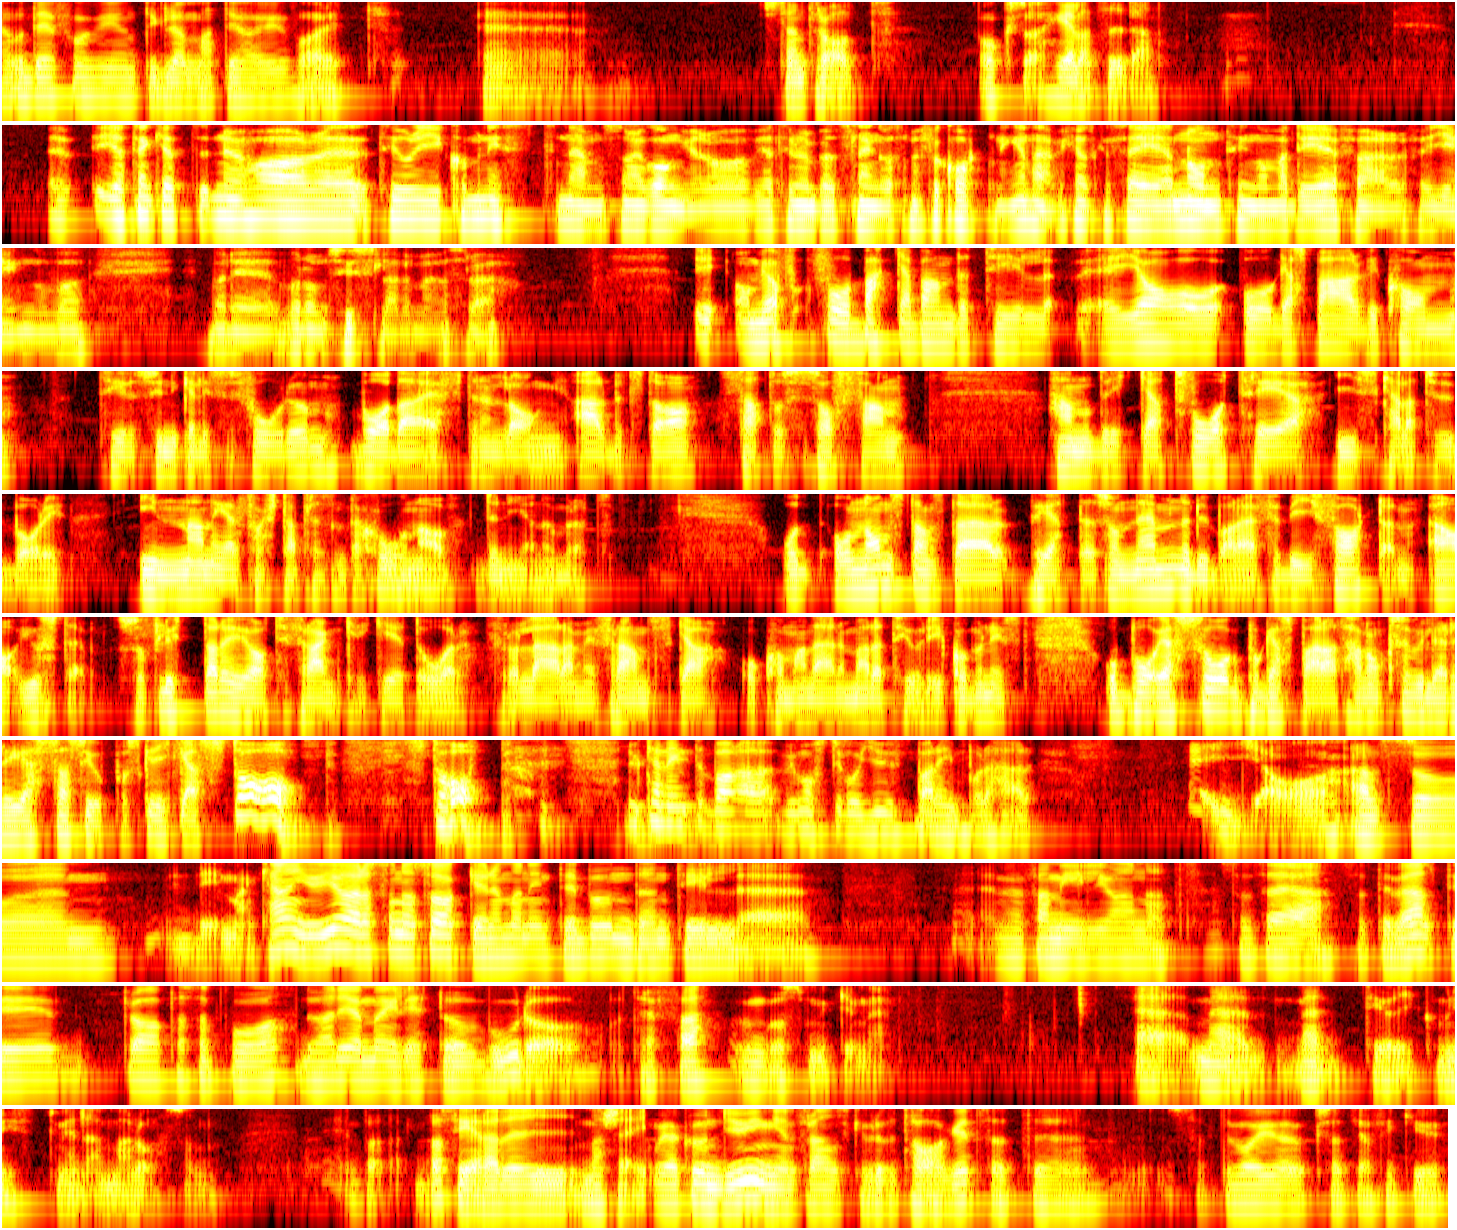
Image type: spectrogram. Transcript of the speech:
Och det får vi ju inte glömma att det har ju varit centralt också hela tiden. Eh, jag tänker att nu har eh, teori kommunist nämnts några gånger och vi har till och med börjat slänga oss med förkortningen här. Vi kanske ska säga någonting om vad det är för, för gäng och vad, vad, det, vad de sysslade med och sådär. Om jag får backa bandet till, eh, jag och, och Gaspar, vi kom till Syndikalistiskt forum, båda efter en lång arbetsdag, satt oss i soffan, hann och dricka två, tre iskalla Tuborg innan er första presentation av det nya numret. Och, och någonstans där, Peter, så nämner du bara förbifarten, ja just det, så flyttade jag till Frankrike i ett år för att lära mig franska och komma närmare teori kommunist. Och bo, jag såg på Gaspar att han också ville resa sig upp och skrika stopp, stopp, du kan inte bara, vi måste gå djupare in på det här. Ja, alltså ehm, det, man kan ju göra sådana saker när man inte är bunden till eh, med familj och annat så att säga. Så att det är väl alltid bra att passa på. Då hade jag möjlighet att bo då och träffa, umgås mycket med Eh, med, med teorikommunistmedlemmar då som baserade i Marseille. Och jag kunde ju ingen franska överhuvudtaget så att, eh, så att det var ju också att jag fick ju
